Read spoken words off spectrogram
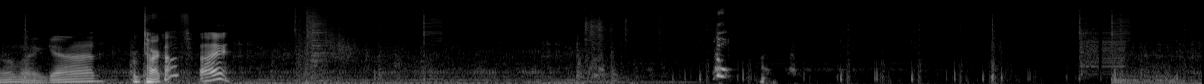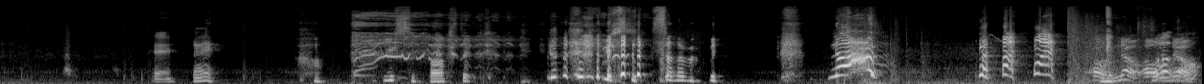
Oh my god. From Tarkov? Hi. Okay. Hey. You sick bastard. you son of a bitch. No! Oh no! Oh no!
